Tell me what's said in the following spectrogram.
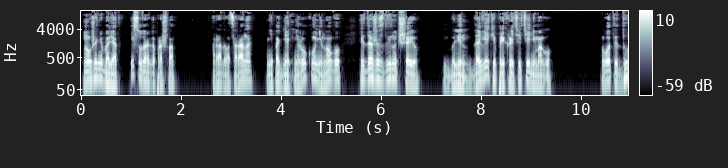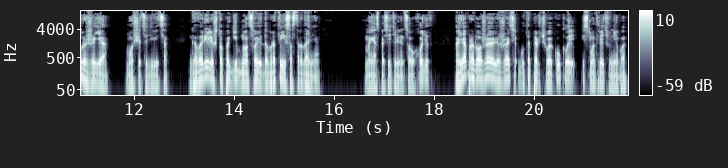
но уже не болят, и судорога прошла. Радоваться рано, не поднять ни руку, ни ногу, и даже сдвинуть шею. Блин, до веки прикрыть и те не могу. Вот и дура же я, морщится девица. Говорили, что погибну от своей доброты и сострадания. Моя спасительница уходит, а я продолжаю лежать гутоперчивой куклой и смотреть в небо,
